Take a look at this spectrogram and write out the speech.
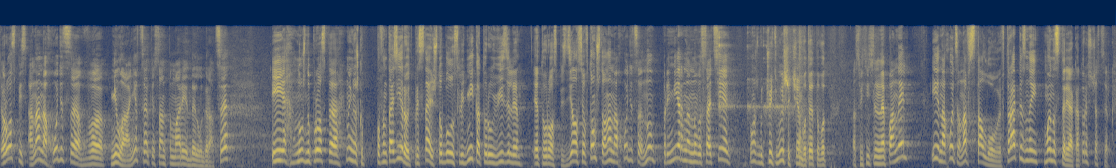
роспись, она находится в Милане, в церкви Санта-Мария-дель-Грация. И нужно просто ну, немножко пофантазировать, представить, что было с людьми, которые увидели эту роспись. Дело все в том, что она находится ну, примерно на высоте, может быть, чуть выше, чем вот эта вот осветительная панель. И находится она в столовой, в трапезной монастыря, который сейчас церковь.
